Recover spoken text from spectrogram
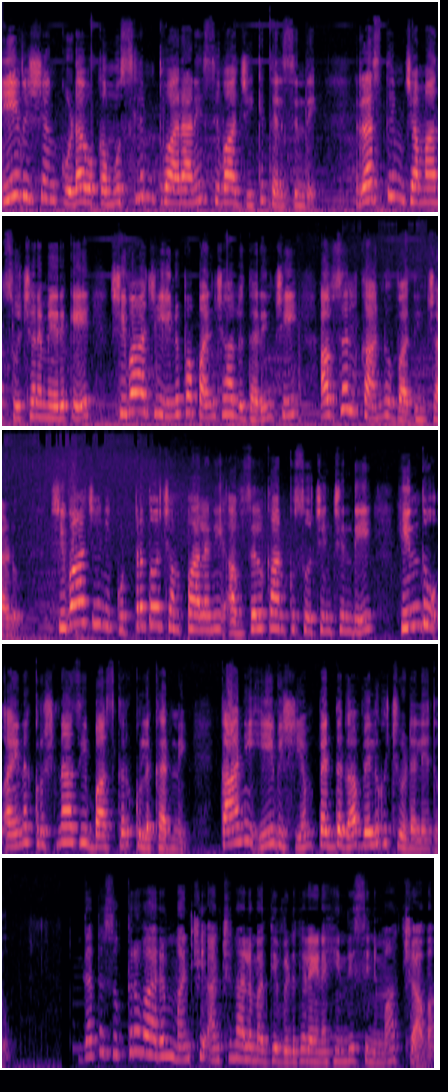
ఈ విషయం కూడా ఒక ముస్లిం ద్వారానే శివాజీకి తెలిసింది. రస్తీం జమాన్ సూచన మేరకే శివాజీ ఇనుప పంజాలు ధరించి అఫ్జల్ ఖాన్ను వధించాడు. శివాజీని కుట్రతో చంపాలని అఫ్జల్ ఖాన్కు సూచించింది హిందూ అయిన కృష్ణాజీ భాస్కర్ కులకర్ణి. కానీ ఈ విషయం పెద్దగా వెలుగు చూడలేదు. గత శుక్రవారం మంచి అంచనాల మధ్య విడుదలైన Hindi cinema Chhaava.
